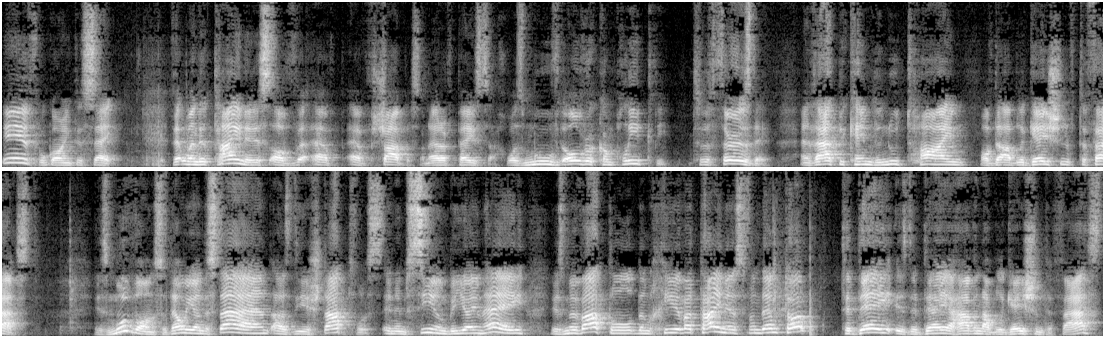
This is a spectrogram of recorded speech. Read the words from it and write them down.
If we're going to say that when the tainus of, of, of Shabbos on Erev Pesach was moved over completely to the Thursday, and that became the new time of the obligation to fast, is move on. So then we understand as the ishtatvus in imsium b'yom hey is mevatel dem chiyav tainus from them top. Today is the day I have an obligation to fast.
